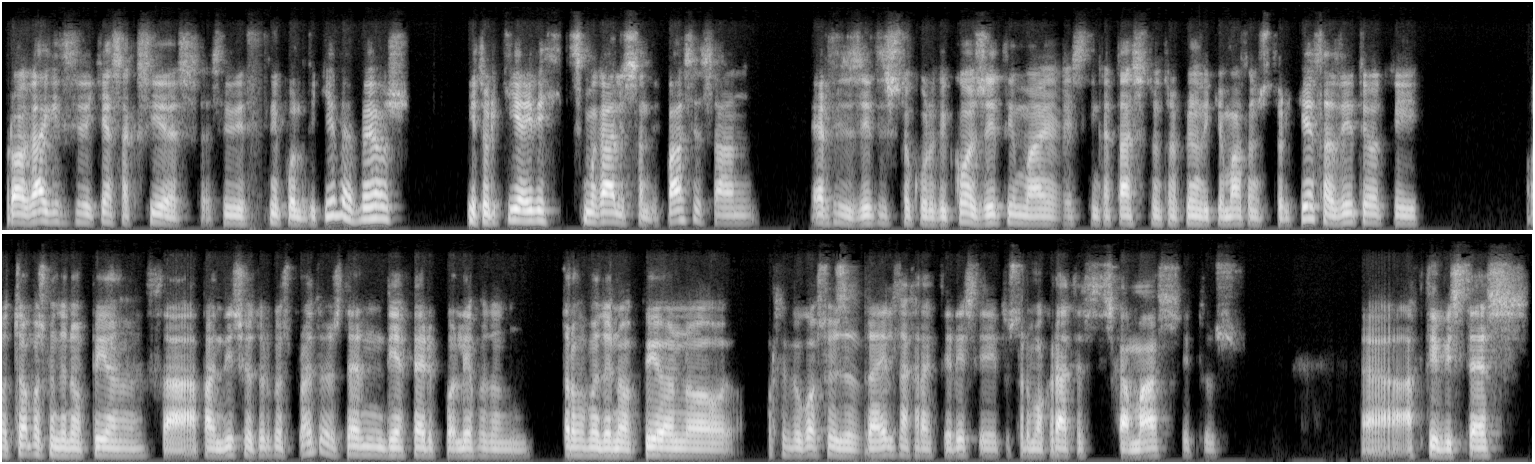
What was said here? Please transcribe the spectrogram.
προαγάγει τις ειδικές αξίες στη διεθνή πολιτική. Βεβαίως, η Τουρκία ήδη έχει τις μεγάλες αντιφάσεις. Αν έρθει η συζήτηση στο κουρδικό ζήτημα στην κατάσταση των ανθρωπίνων δικαιωμάτων στην Τουρκία, θα δείτε ότι ο τρόπος με τον οποίο θα απαντήσει ο Τούρκος πρόεδρος δεν διαφέρει πολύ από τον τρόπο με τον οποίο ο Πρωθυπουργός του Ισραήλ θα χαρακτηρίσει τους τρομοκράτες της Χαμάς ή τους ακτιβιστές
